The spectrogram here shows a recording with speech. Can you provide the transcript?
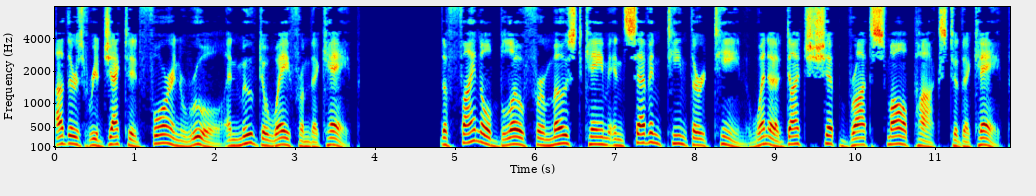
others rejected foreign rule and moved away from the Cape. The final blow for most came in 1713 when a Dutch ship brought smallpox to the Cape.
